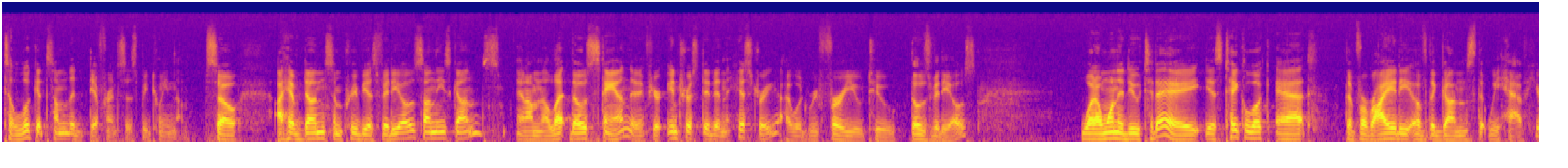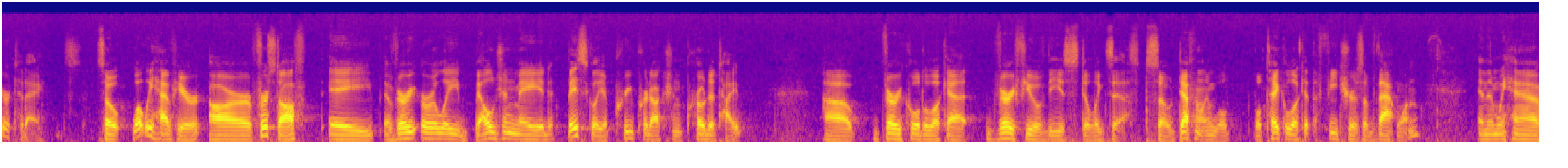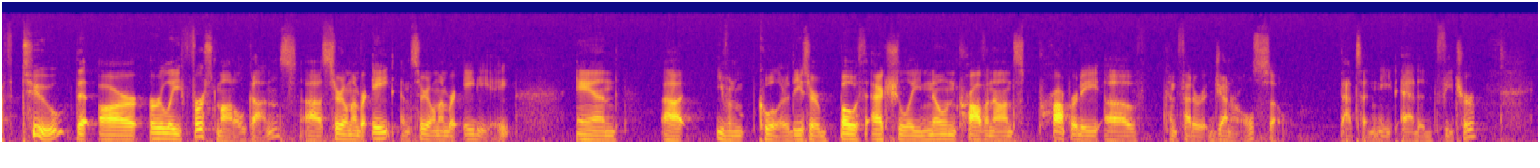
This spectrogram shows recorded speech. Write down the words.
to look at some of the differences between them. So I have done some previous videos on these guns, and I'm going to let those stand. And if you're interested in the history, I would refer you to those videos. What I want to do today is take a look at the variety of the guns that we have here today. So what we have here are, first off, a, a very early Belgian-made, basically a pre-production prototype. Uh, very cool to look at. Very few of these still exist. So definitely we'll, we'll take a look at the features of that one. And then we have two that are early first model guns, uh, serial number 8 and serial number 88. And uh, even cooler, these are both actually known provenance property of Confederate generals, so that's a neat added feature.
